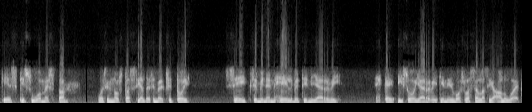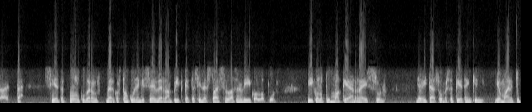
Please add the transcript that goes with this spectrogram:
Keski-Suomesta voisin nostaa sieltä esimerkiksi toi Seitseminen Helvetin järvi, ehkä iso järvikin, niin voisi olla sellaisia alueita, että sieltä polkuverkosto on kuitenkin sen verran pitkä, että sinne saisi sellaisen viikonlopun, viikonlopun makean reissun. Ja Itä-Suomessa tietenkin jo mainittu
